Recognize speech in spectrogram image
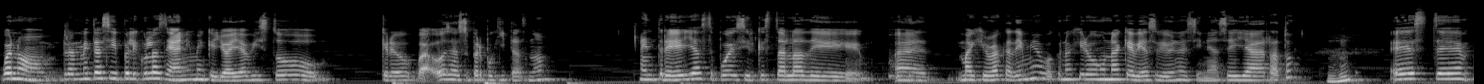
bueno, realmente así películas de anime que yo haya visto, creo, o sea, súper poquitas, ¿no? Entre ellas te puedo decir que está la de eh, My Hero Academia, Boku no Hero, una que había salido en el cine hace ya rato. Este,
